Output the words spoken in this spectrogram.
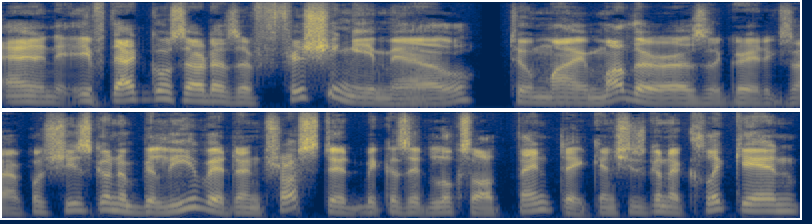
and if that goes out as a phishing email to my mother, as a great example, she's going to believe it and trust it because it looks authentic. And she's going to click in,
